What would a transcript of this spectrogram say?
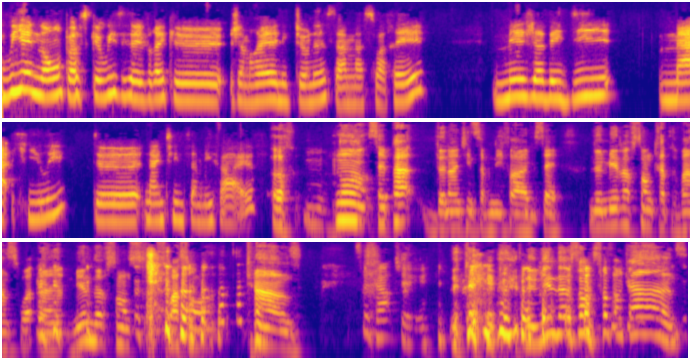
oui et non, parce que oui, c'est vrai que j'aimerais Nick Jonas à ma soirée, mais j'avais dit Matt Healy de 1975. Oh, non, c'est pas de 1975, c'est le 1980, euh, 1975. C'est le 1975.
